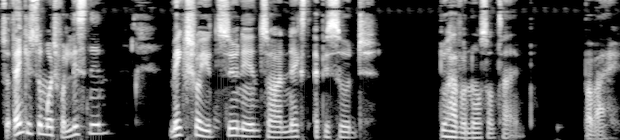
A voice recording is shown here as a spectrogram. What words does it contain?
So thank you so much for listening. Make sure you tune in to our next episode. Do have an awesome time. Bye bye.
